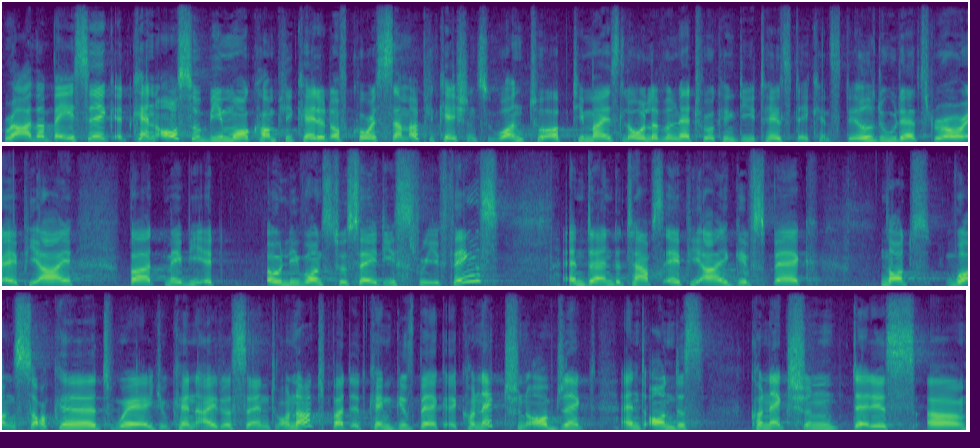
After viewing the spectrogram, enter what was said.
rather basic. It can also be more complicated, of course. Some applications want to optimize low-level networking details. They can still do that through our API, but maybe it only wants to say these three things. And then the TAPS API gives back not one socket where you can either send or not, but it can give back a connection object. And on this connection, that is uh,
